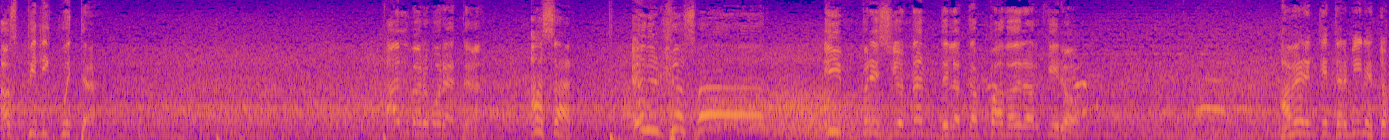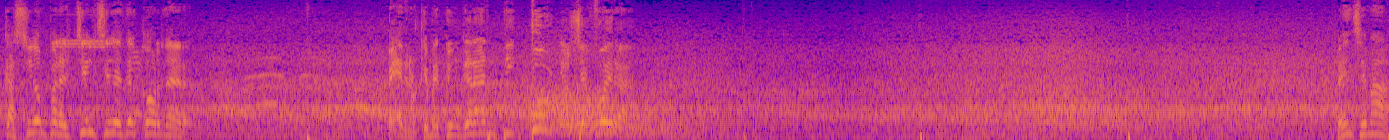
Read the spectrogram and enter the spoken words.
Aspilicueta. Álvaro Morata. Eden Hazard. Impresionante la tapada del arquero. A ver en qué termina esta ocasión para el Chelsea desde el córner. Pedro que mete un gran puño hacia afuera. Benzema.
